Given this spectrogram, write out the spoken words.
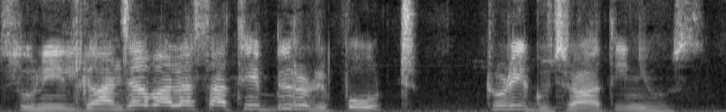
સુનિલ ગાંજાવાલા સાથે bureau report today Gujarati news.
